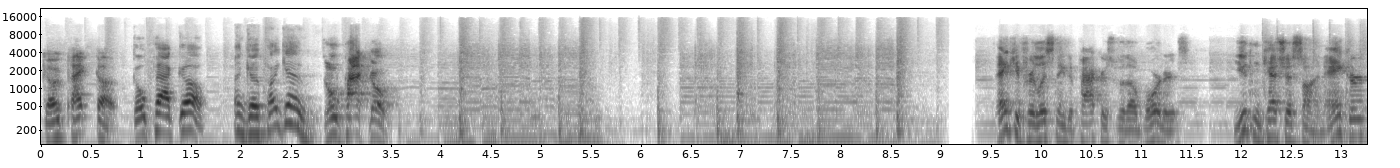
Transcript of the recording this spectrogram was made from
Go Pack Go. Go Pack Go. And Go Pack Go. Go Pack Go. Thank you for listening to Packers Without Borders. You can catch us on Anchor,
